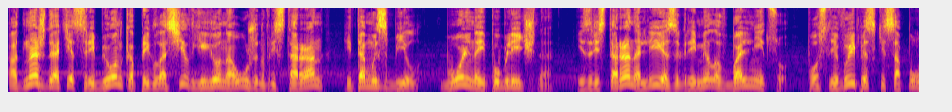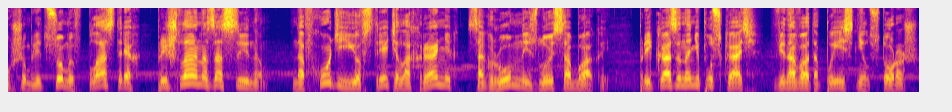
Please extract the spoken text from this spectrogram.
Однажды отец ребенка пригласил ее на ужин в ресторан и там избил. Больно и публично. Из ресторана Лия загремела в больницу. После выписки с опухшим лицом и в пластырях пришла она за сыном. На входе ее встретил охранник с огромной злой собакой. «Приказано не пускать», — виновато пояснил сторож.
